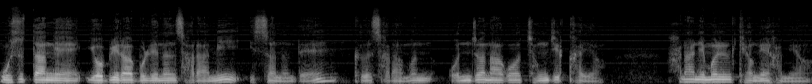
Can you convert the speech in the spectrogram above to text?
우수 땅에 욥이라 불리는 사람이 있었는데 그 사람은 온전하고 정직하여 하나님을 경외하며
